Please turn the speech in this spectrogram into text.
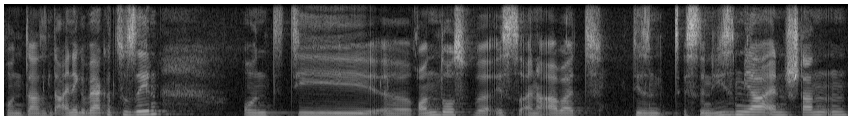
und da sind einige Werke zu sehen und die äh, Rondos ist eine Arbeit, die sind, ist in diesem Jahr entstanden,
